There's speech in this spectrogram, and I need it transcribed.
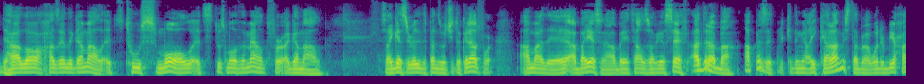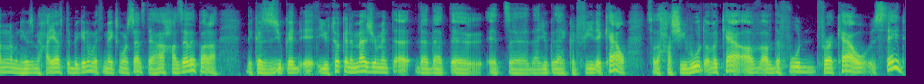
Dehalo Hazel Gamal. It's too small. It's too small of amount for a Gamal. So I guess it really depends what you took it out for. Amar le Abaye, so now tells Rav Yosef, Adraba, opposite. What Rabbi Yochanan, when he was Mechayev to begin with, makes more sense. The Hazele para, because you could, you took in a measurement uh, that that uh, it's uh, that you could that could feed a cow. So the hashivut of a cow of, of the food for a cow stayed.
